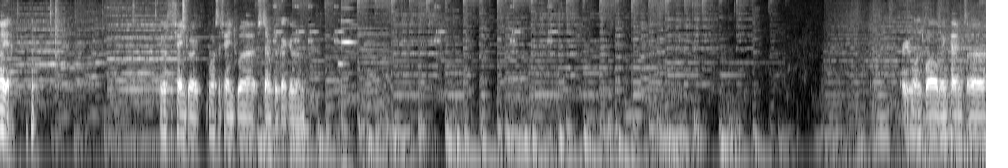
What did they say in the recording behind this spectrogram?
Oh yeah. He wants to change where he wants to change where will get given. Route 112 encounter.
